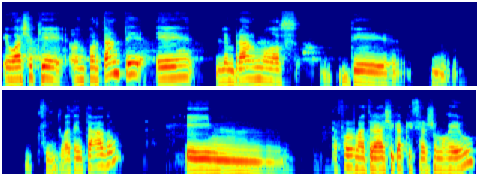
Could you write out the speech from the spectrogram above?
eu acho que o importante é lembrarmos de sim, do atentado. E da forma trágica que Sérgio morreu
